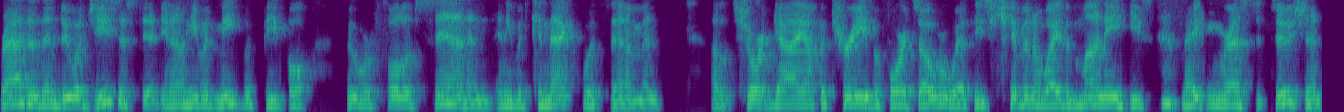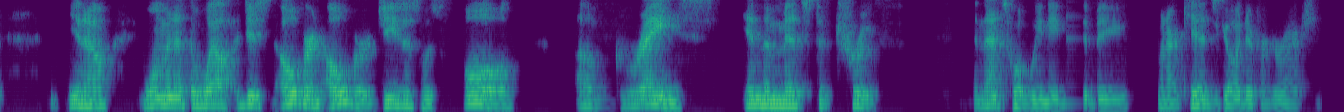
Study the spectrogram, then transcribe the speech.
rather than do what Jesus did. You know, he would meet with people who were full of sin and, and he would connect with them. And a short guy up a tree before it's over with, he's giving away the money, he's making restitution. You know, woman at the well, just over and over, Jesus was full of grace in the midst of truth. And that's what we need to be when our kids go a different direction.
